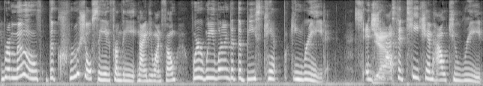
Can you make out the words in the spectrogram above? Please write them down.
remove the crucial scene from the 91 film where we learn that the beast can't fucking read. And she Yeah. has to teach him how to read.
